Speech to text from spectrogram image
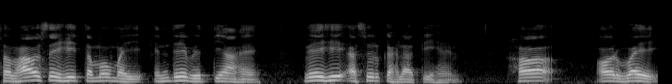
स्वभाव से ही तमोमयी इंद्रिय वृत्तियाँ हैं, वे ही असुर कहलाती हैं। ह और वय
